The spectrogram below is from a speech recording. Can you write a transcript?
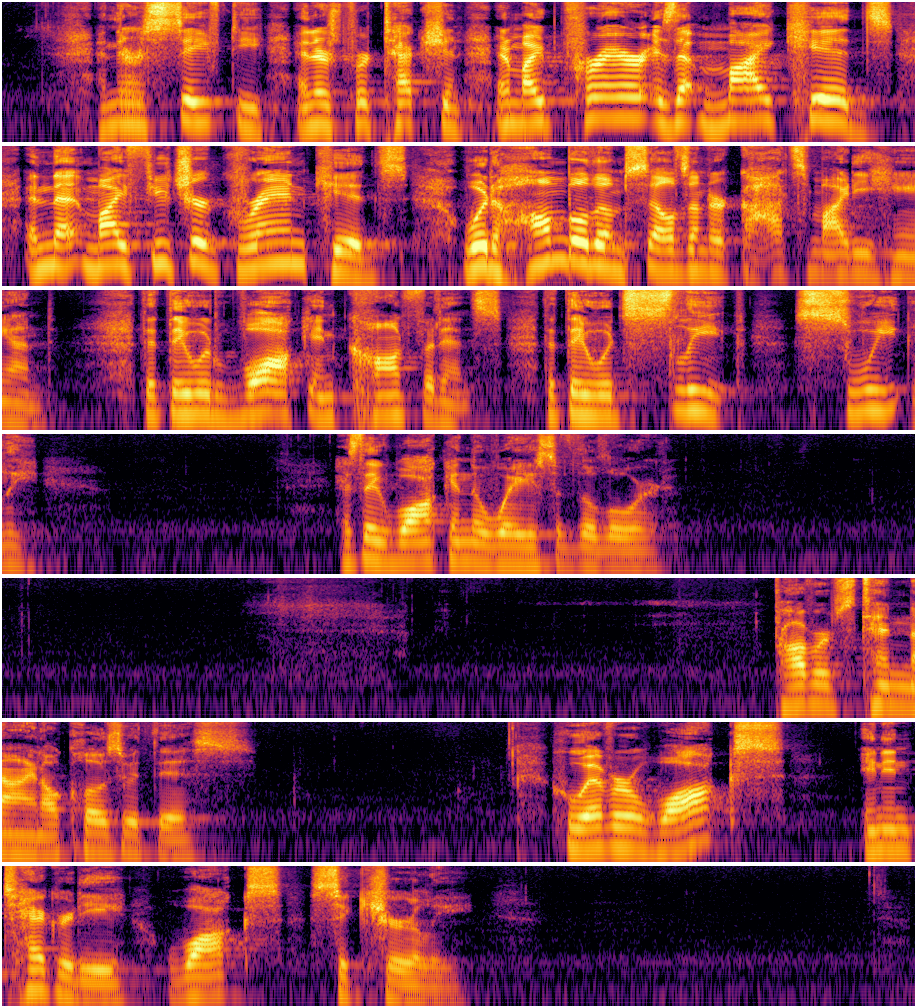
and there's safety and there's protection. And my prayer is that my kids and that my future grandkids would humble themselves under God's mighty hand, that they would walk in confidence, that they would sleep sweetly as they walk in the ways of the Lord. Proverbs 10:9, I'll close with this. Whoever walks in integrity walks securely.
